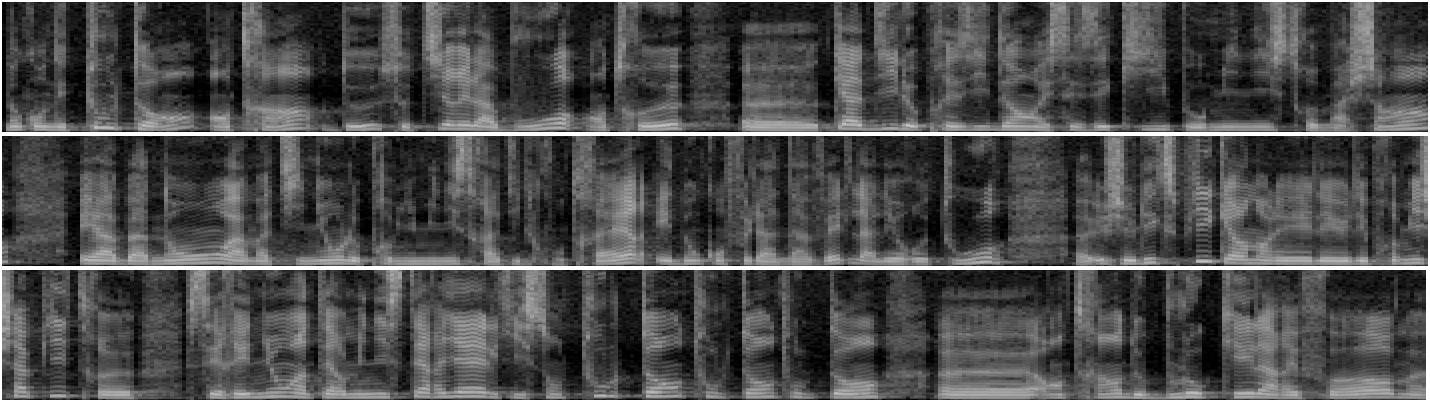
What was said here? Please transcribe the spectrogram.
Donc on est tout le temps en train de se tirer la bourre entre euh, qu'a dit le président et ses équipes au ministre machin, et ah ben non, à Matignon, le Premier ministre a dit le contraire, et donc on fait la navette, l'aller-retour. Euh, je l'explique hein, dans les, premiers chapitres, euh, ces réunions interministérielles qui sont tout le temps, tout le temps, tout le temps en train de bloquer la réforme.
